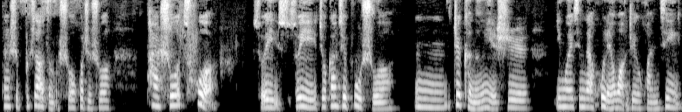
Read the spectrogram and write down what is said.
但是不知道怎么说，或者说怕说错，所以所以就干脆不说。嗯，这可能也是因为现在互联网这个环境，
